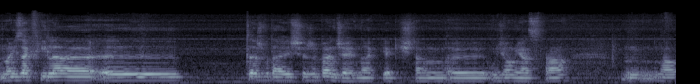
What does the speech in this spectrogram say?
No i za chwilę y, też wydaje się, że będzie jednak jakiś tam y, udział miasta no,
